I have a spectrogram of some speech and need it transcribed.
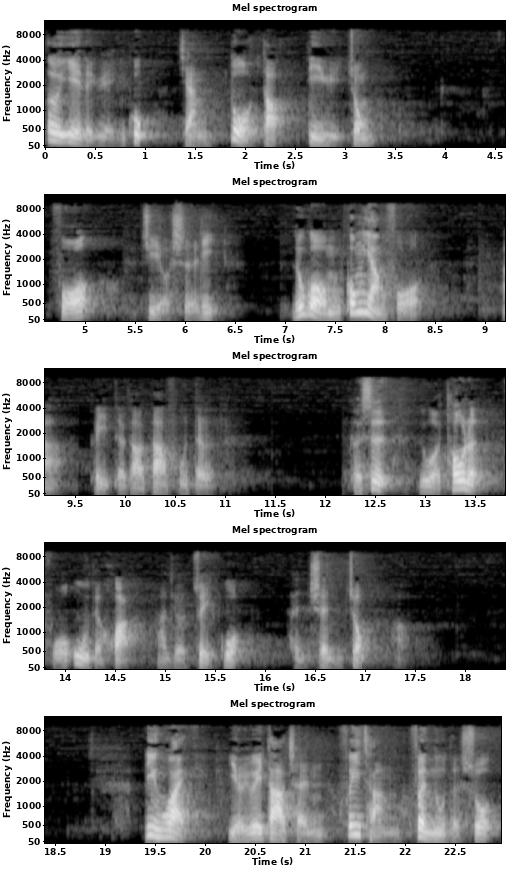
恶业的缘故。将堕到地狱中。佛具有实力，如果我们供养佛，啊，可以得到大福德。可是如果偷了佛物的话，那就罪过很深重啊。另外，有一位大臣非常愤怒的说：“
